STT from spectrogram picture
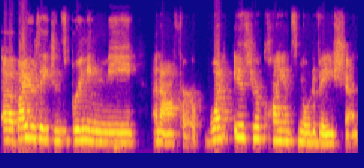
uh, buyers agents bringing me an offer? What is your client's motivation?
